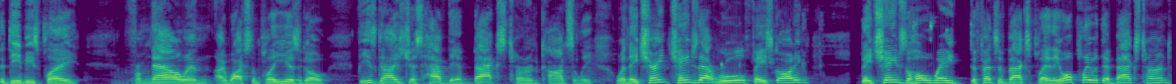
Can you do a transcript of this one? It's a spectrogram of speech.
the DBs play from now and I watched them play years ago. These guys just have their backs turned constantly. When they cha- change that rule, face guarding, they change the whole way defensive backs play. They all play with their backs turned.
